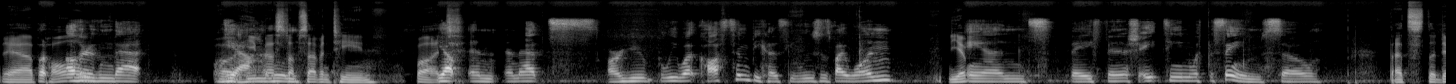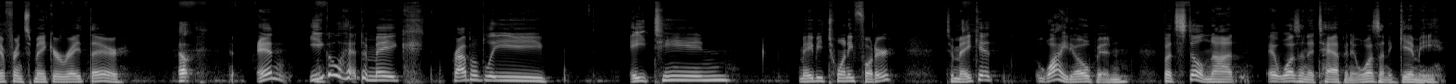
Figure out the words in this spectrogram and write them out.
Yeah. but Paul, other than that, well, yeah, he I messed mean- up 17. But Yep, and and that's arguably what cost him because he loses by one, yep. and they finish 18 with the same. So, That's the difference maker right there. yep, And Eagle had to make probably 18, maybe 20 footer to make it wide open, but still not, it wasn't a tap and it wasn't a gimme.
